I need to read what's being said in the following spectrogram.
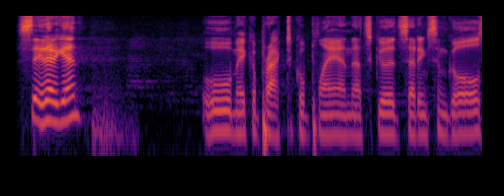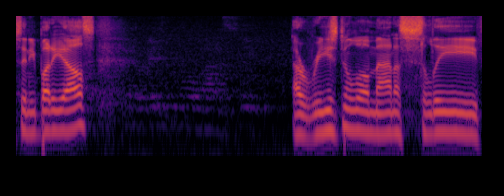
Say that again. Oh, make a practical plan. That's good. Setting some goals. Anybody else? A reasonable amount of sleep.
